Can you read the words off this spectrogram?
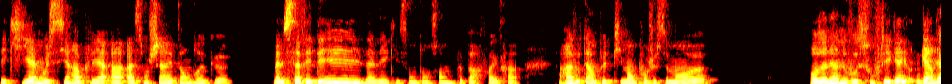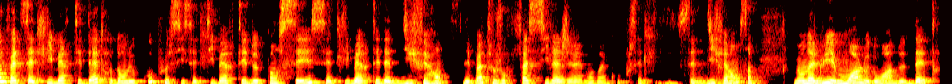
et qui aime aussi rappeler à, son cher et tendre que même si ça fait des années qu'ils sont ensemble, peut parfois être rajouter un peu de piment pour justement euh, redonner un nouveau souffle et ga- garder en fait cette liberté d'être dans le couple aussi, cette liberté de penser, cette liberté d'être différent. Ce n'est pas toujours facile à gérer dans un couple, cette, cette différence, mais on a lui et moi le droit de d'être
